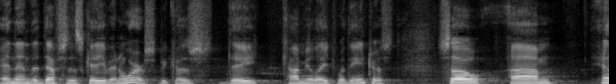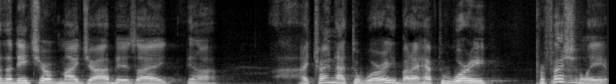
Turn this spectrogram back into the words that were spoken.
and then the deficits get even worse because they accumulate with the interest. So, um, you know, the nature of my job is I, you know, I try not to worry, but I have to worry professionally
